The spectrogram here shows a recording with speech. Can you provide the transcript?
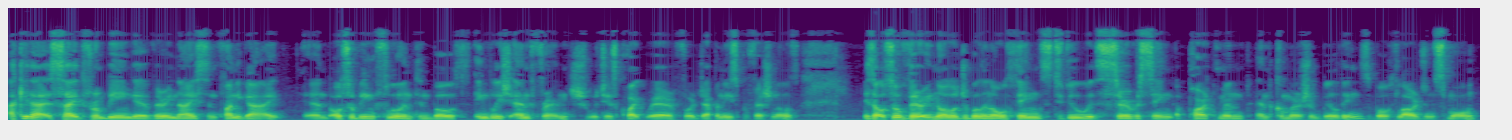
Akira, aside from being a very nice and funny guy, and also being fluent in both English and French, which is quite rare for Japanese professionals, is also very knowledgeable in all things to do with servicing apartment and commercial buildings, both large and small.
